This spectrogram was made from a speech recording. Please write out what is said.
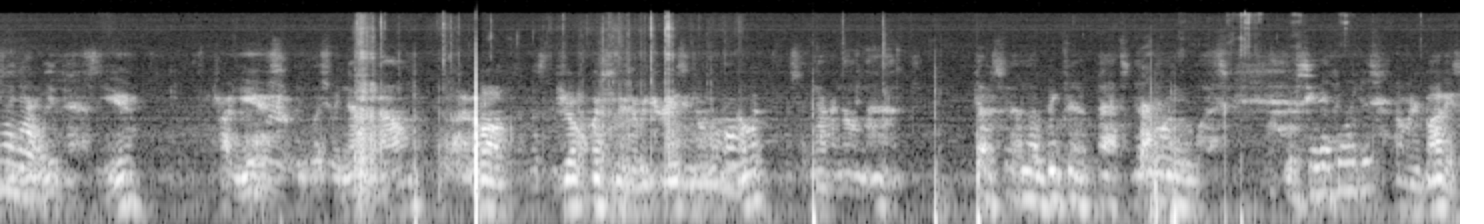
No, no. We've had year. Try years. We wish we'd never known. Not at the real question is, are we crazy? No one will know it. I'd never known that. Gotta say, I'm not a big fan of bats, never wrong otherwise. You ever seen anything like this? How many bodies?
